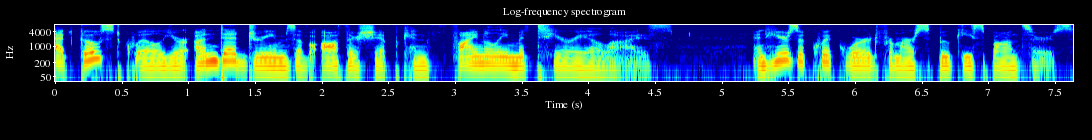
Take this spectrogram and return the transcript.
At Ghost Quill, your undead dreams of authorship can finally materialize. And here's a quick word from our spooky sponsors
